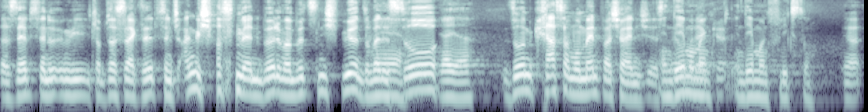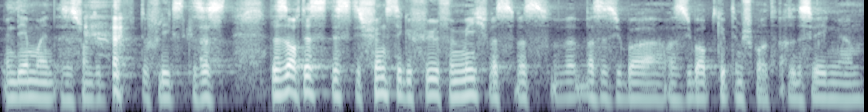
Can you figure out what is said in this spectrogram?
Dass selbst wenn du irgendwie, ich glaube, du hast gesagt, selbst wenn ich angeschossen werden würde, man würde es nicht spüren, so, weil nee. es so ja, ja so ein krasser Moment wahrscheinlich ist. In, ne? dem, Moment, in dem Moment fliegst du. Ja. In dem Moment ist es schon so, du fliegst. Das ist, das ist auch das, das, das schönste Gefühl für mich, was, was, was, es über, was es überhaupt gibt im Sport. Also deswegen ähm,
